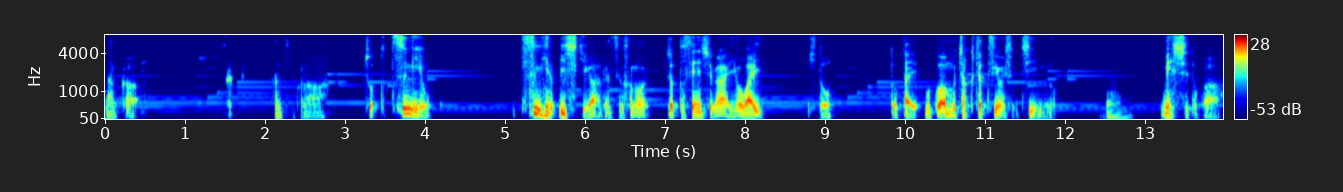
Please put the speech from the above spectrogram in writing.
なんか、なんていうかな、ちょっと罪を、罪の意識があるんですよ。その、ちょっと選手が弱い人と対、僕はむちゃくちゃ強いんですよ、チームの。ーうんメッシとか、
